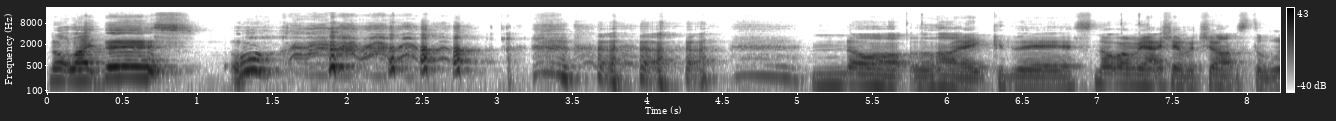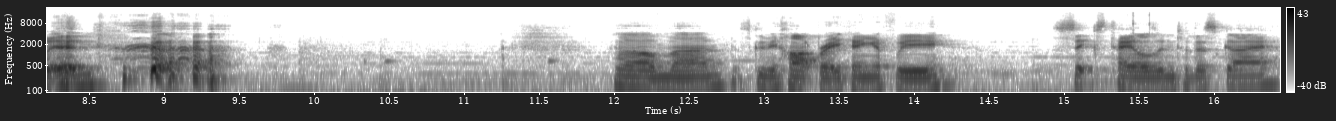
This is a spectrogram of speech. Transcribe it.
Not like this! Oh! Not like this. Not when we actually have a chance to win. oh man, it's gonna be heartbreaking if we six tails into this guy.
